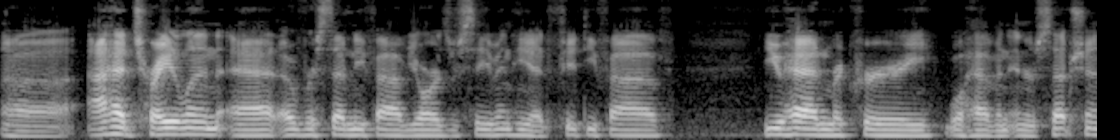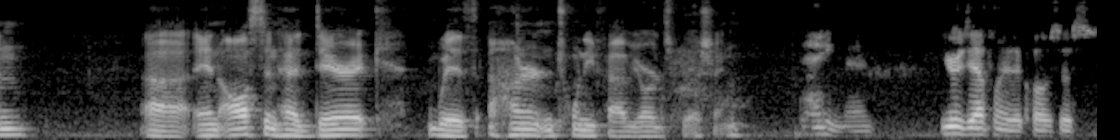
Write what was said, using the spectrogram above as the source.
Uh, I had Treylon at over 75 yards receiving. He had 55. You had McCreary will have an interception. Uh, and Austin had Derrick with 125 yards rushing. Dang man, you're definitely the closest.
